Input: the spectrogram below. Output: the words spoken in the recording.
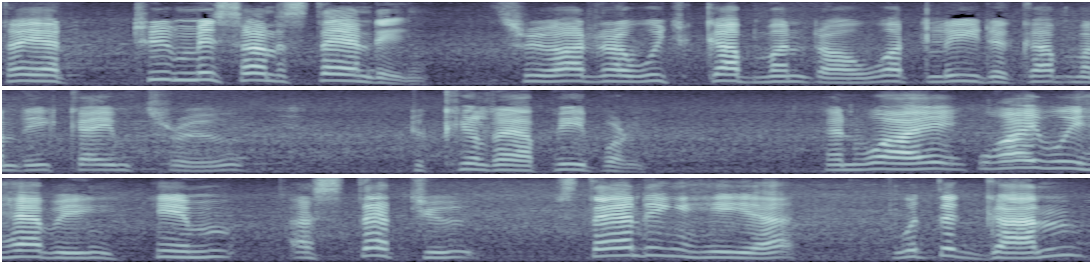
They had two misunderstanding through I don't know which government or what leader government he came through to kill our people. And why why we having him a statue standing here with the gun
